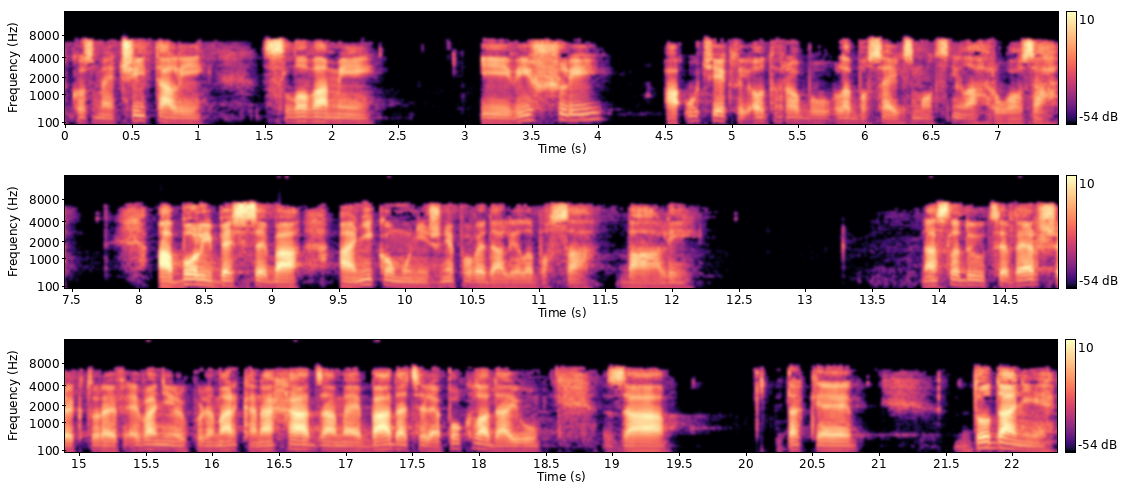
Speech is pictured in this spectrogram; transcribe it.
Ako sme čítali slovami i vyšli a utiekli od hrobu, lebo sa ich zmocnila hrôza. A boli bez seba a nikomu nič nepovedali, lebo sa báli. Nasledujúce verše, ktoré v Evaníliu podľa Marka nachádzame, bádatelia pokladajú za také dodanie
